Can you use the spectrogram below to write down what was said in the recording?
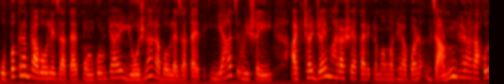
उपक्रम राबवले जात आहेत कोणकोणत्या योजना राबवल्या जात आहेत याच विषयी आजच्या जय महाराष्ट्र या कार्यक्रमामध्ये आपण जाणून घेणार आहोत.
